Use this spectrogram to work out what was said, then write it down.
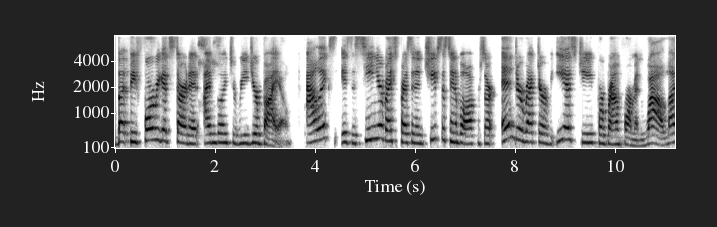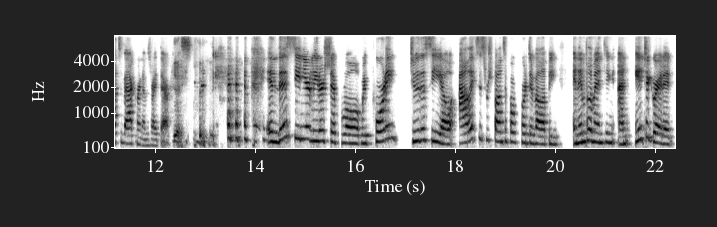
But before we get started, I'm going to read your bio. Alex is the Senior Vice President, Chief Sustainable Officer, and Director of ESG for Brown Forman. Wow, lots of acronyms right there. Yes. In this senior leadership role, reporting to the CEO, Alex is responsible for developing and implementing an integrated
